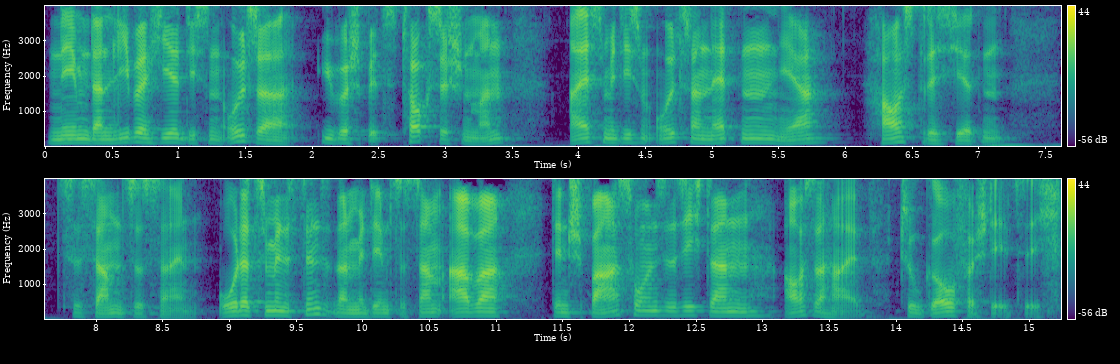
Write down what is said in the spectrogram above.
nehmen dann lieber hier diesen ultra überspitzt toxischen Mann, als mit diesem ultra netten, ja, hausdressierten zusammen zu sein. Oder zumindest sind sie dann mit dem zusammen, aber den Spaß holen sie sich dann außerhalb. To go versteht sich.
